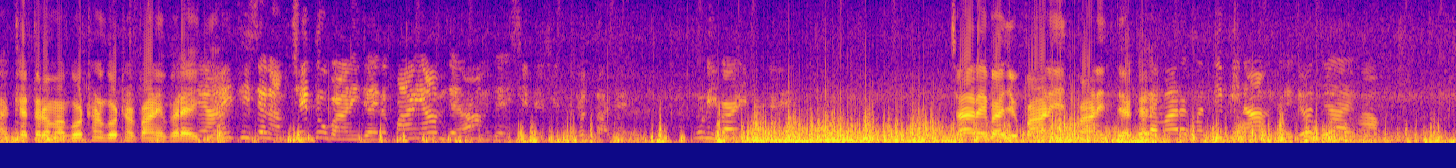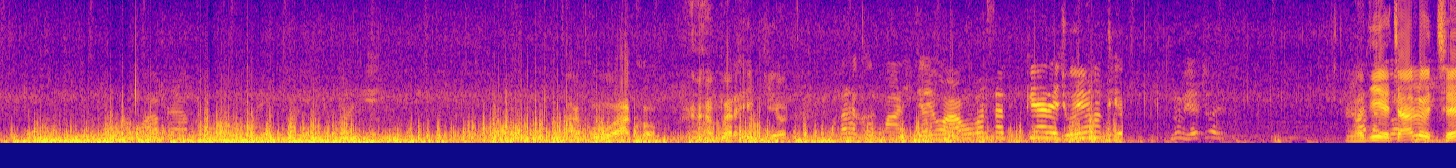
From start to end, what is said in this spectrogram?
આ ખેતરોમાં ગોઠણ ગોઠણ પાણી ભરાઈ ગયા. અહીંથી છે ને આમ સીધું પાણી જાય ને પાણી આમ જાય આમ જાય સીધે સીધું જોતા જાય. ઊંડી વાડીમાં જાય. ચારે બાજુ પાણી જ પાણી જ દેખાય. માર્ગમાં ટીપીને આમ જાય. જો જાય આમ. આપણે આમ પાણી આ કૂવો આખો ભરાઈ ગયો. બરાબર પાણી જાય. આવો વરસાદ ક્યારે જોયો નથી? હજી એ ચાલુ જ છે.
